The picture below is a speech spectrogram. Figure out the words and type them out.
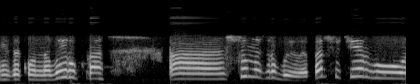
незаконна вирубка. А, що ми зробили? В першу чергу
